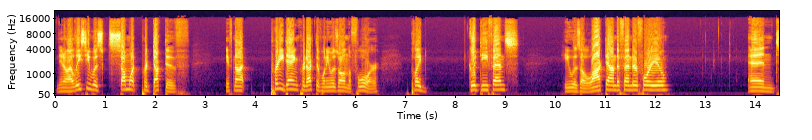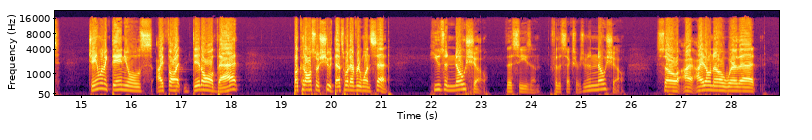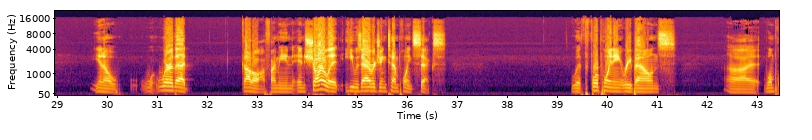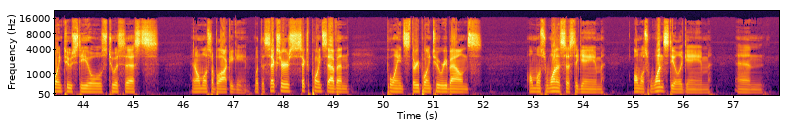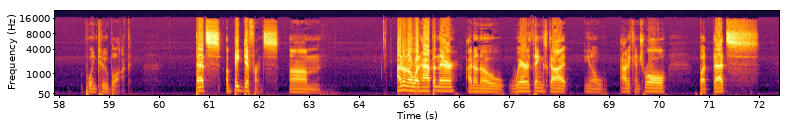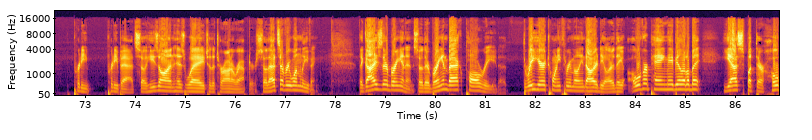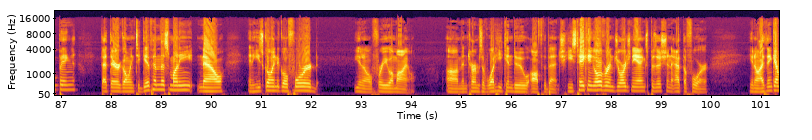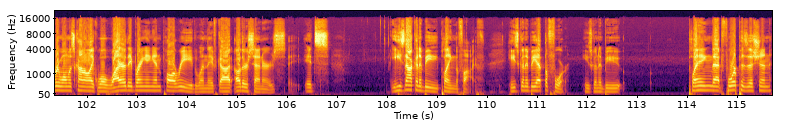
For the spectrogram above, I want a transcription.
You know, at least he was somewhat productive, if not pretty dang productive when he was on the floor. Played good defense. He was a lockdown defender for you. And Jalen McDaniels, I thought, did all that, but could also shoot. That's what everyone said. He was a no show this season for the Sixers. He was a no show. So I, I don't know where that you know, where that got off. I mean, in Charlotte, he was averaging 10.6 with 4.8 rebounds, uh, 1.2 steals, 2 assists, and almost a block a game. With the Sixers, 6.7 points, 3.2 rebounds, almost 1 assist a game, almost 1 steal a game, and 0.2 block that's a big difference. Um, I don't know what happened there. I don't know where things got, you know, out of control, but that's pretty pretty bad. So he's on his way to the Toronto Raptors. So that's everyone leaving. The guys they're bringing in. So they're bringing back Paul Reed, a three-year, twenty-three million dollar deal. Are they overpaying maybe a little bit? Yes, but they're hoping that they're going to give him this money now and he's going to go forward, you know, for you a mile. Um, in terms of what he can do off the bench, he's taking over in George Niang's position at the four. You know, I think everyone was kind of like, well, why are they bringing in Paul Reed when they've got other centers? It's he's not going to be playing the five. He's going to be at the four. He's going to be playing that four position,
